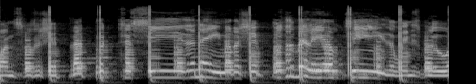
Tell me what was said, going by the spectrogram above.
once was a ship that put to sea. The name of the ship was the Billy of Tea. The winds blew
